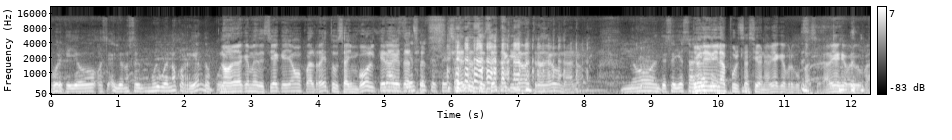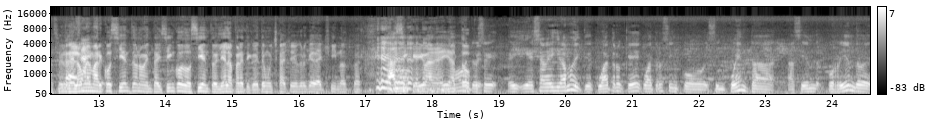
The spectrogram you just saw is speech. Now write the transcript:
Porque yo, o sea, yo no soy muy bueno corriendo, pues. No, era que me decía que íbamos para el reto, Usain Bolt, que era Ah, que te- 160. 160 kilómetros de una, ¿no? No, entonces yo sabía Yo le que- vi la pulsación, había que preocuparse, había que preocuparse. El reloj me marcó 195, 200 el día de la práctica. Este muchacho yo creo que de aquí no casi que iba de ahí a tope. entonces, eh, y esa vez íbamos de que 4, ¿qué? 4, 5, 50 haciendo, corriendo.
